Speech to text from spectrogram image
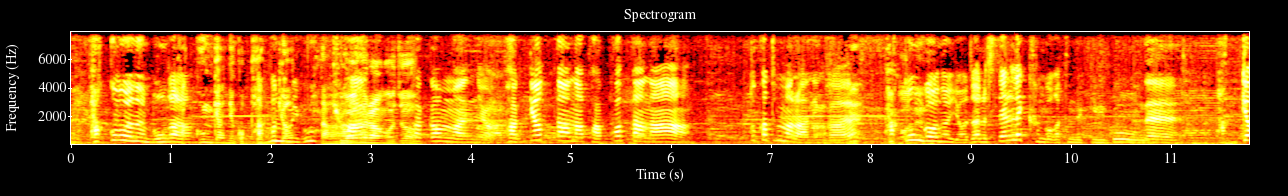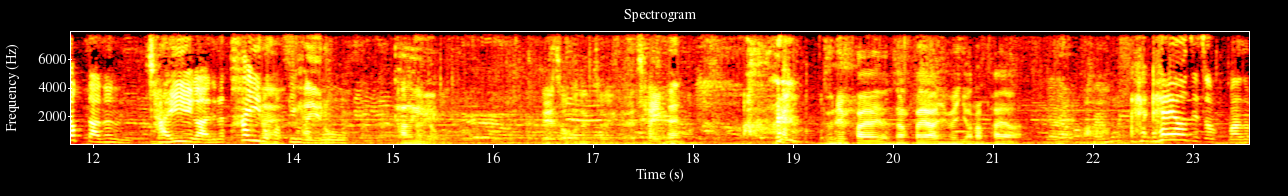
네. 바꾸면은 뭔가 바꾼 게 아니고 나쁜 놈이고? 바뀌었다. 교환을 한 거죠? 잠깐만요. 바뀌었다나 바꿨다나 똑같은 말 아닌가요? 바꾼 거는 여자를 셀렉한 것 같은 느낌이고 네. 바뀌었다는 자의가 아니라 타의로 네, 바뀐 타의로. 거고 다행이요. 그래서 어느 쪽인가요? 차이가 네. 눈인파야 연상파야 아니면 연합파야 헤, 헤어지자마자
